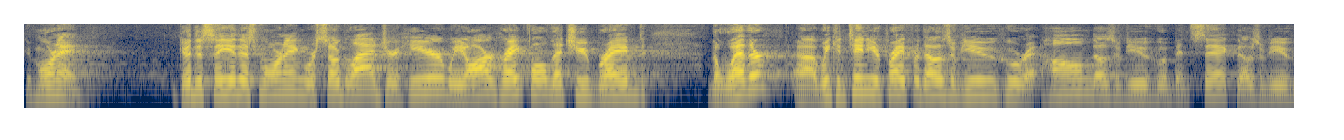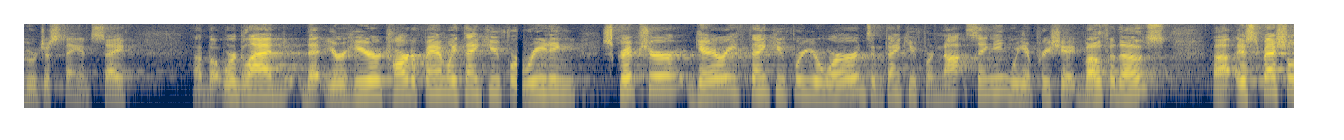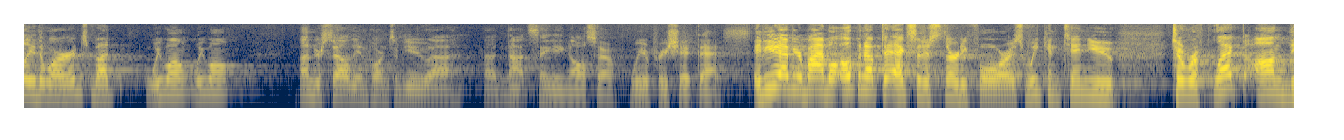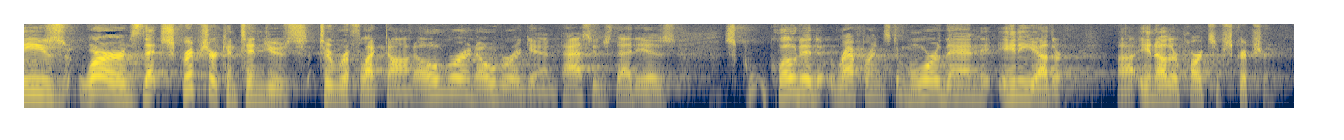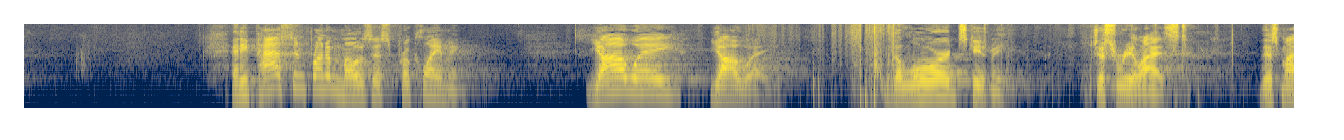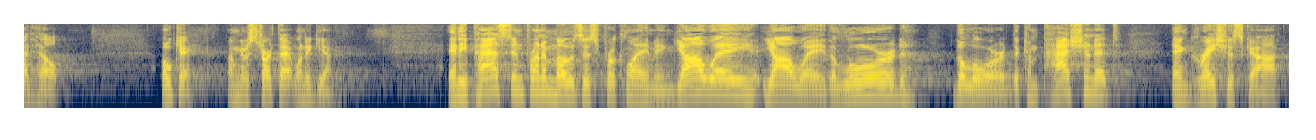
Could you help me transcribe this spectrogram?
Good morning. Good to see you this morning. We're so glad you're here. We are grateful that you braved the weather. Uh, we continue to pray for those of you who are at home, those of you who have been sick, those of you who are just staying safe. Uh, but we're glad that you're here. Carter family, thank you for reading Scripture. Gary, thank you for your words and thank you for not singing. We appreciate both of those, uh, especially the words, but we won't, we won't undersell the importance of you uh, not singing also. We appreciate that. If you have your Bible, open up to Exodus 34 as we continue to reflect on these words that Scripture continues to reflect on over and over again. Passage that is quoted, referenced more than any other uh, in other parts of Scripture. And he passed in front of Moses, proclaiming, Yahweh, Yahweh the Lord, excuse me, just realized this might help. Okay, I'm going to start that one again. And he passed in front of Moses, proclaiming, Yahweh, Yahweh, the Lord, the Lord, the compassionate and gracious God,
